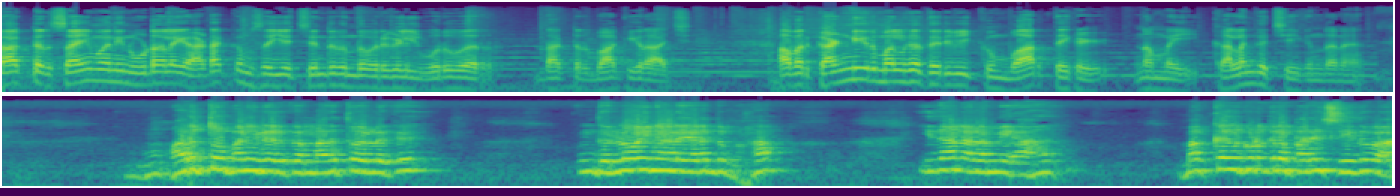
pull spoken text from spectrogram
டாக்டர் சைமனின் உடலை அடக்கம் செய்ய சென்றிருந்தவர்களில் ஒருவர் டாக்டர் பாக்கியராஜ். அவர் கண்ணீர் மல்க தெரிவிக்கும் வார்த்தைகள் நம்மை கலங்க செய்கின்றன. மருத்துவமனையில் இருக்கிற மருத்துவர்களுக்கு இந்த நோயினால் இறந்து போனா இதான் நிலைமையா? மக்கள் கொடுக்குற பரிசு இதுவா?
